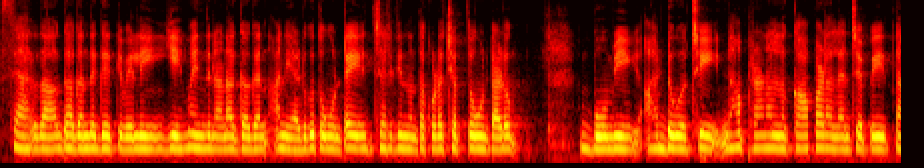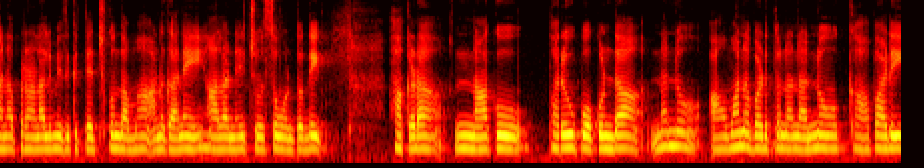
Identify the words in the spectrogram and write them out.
శారద గగన్ దగ్గరికి వెళ్ళి ఏమైంది నాన్న గగన్? అని అడుగుతూ ఉంటే జరిగిందంతా కూడా చెప్తూ ఉంటాడు. భూమి అడ్డు వచ్చి నా ప్రాణాలను కాపాడాలని చెప్పి తన ప్రాణాల మీదకి తెచ్చుకుందామా? అనగానే అలానే చూస్తూ ఉంటుంది. అక్కడ నాకు పరువు పోకుండా నన్ను అవమానపడుతున్న నన్ను కాపాడి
